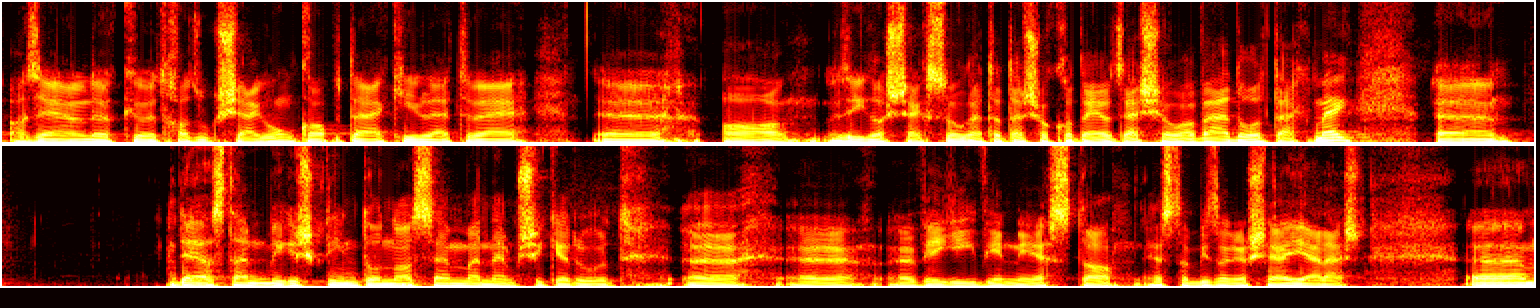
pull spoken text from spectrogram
az elnököt hazugságon kapták, illetve az igazságszolgáltatás akadályozásával vádolták meg de aztán mégis Clintonnal szemben nem sikerült ö, ö, végigvinni ezt a, ezt a bizonyos eljárást. Ö,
